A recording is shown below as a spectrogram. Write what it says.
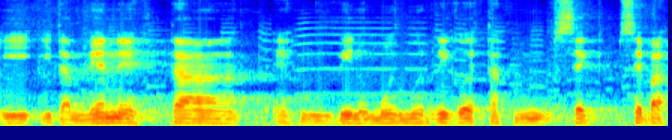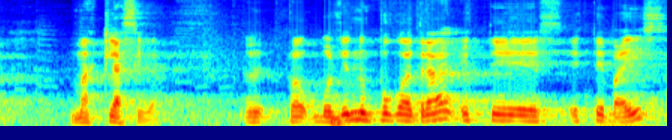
y, también está, es un vino muy muy rico de estas ce- cepas más clásicas. Volviendo un poco atrás, este, es- este país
